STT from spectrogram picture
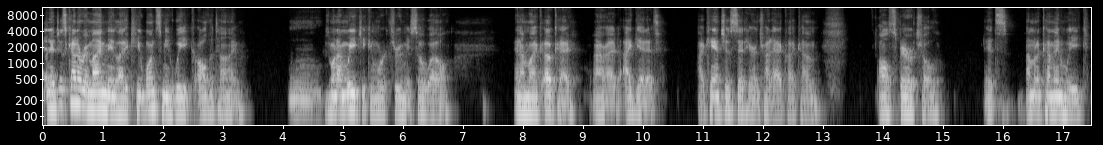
And it just kind of reminded me like he wants me weak all the time. Because when I'm weak, he can work through me so well. And I'm like, okay, all right, I get it. I can't just sit here and try to act like I'm all spiritual. It's, I'm going to come in weak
